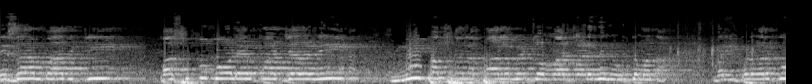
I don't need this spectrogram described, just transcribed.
నిజామాబాద్కి పసుపు బోర్డు ఏర్పాటు చేయాలని మీ పక్షాన పార్లమెంట్లో మాట్లాడింది నేను ఉత్తమన్న మరి ఇప్పటి వరకు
